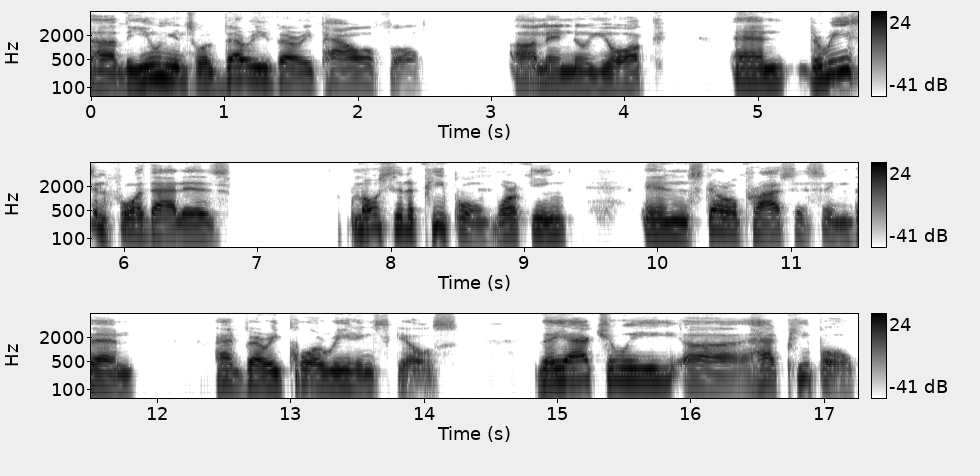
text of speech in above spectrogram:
uh, the unions were very, very powerful um, in New York, and the reason for that is most of the people working in sterile processing then had very poor reading skills. They actually uh, had people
